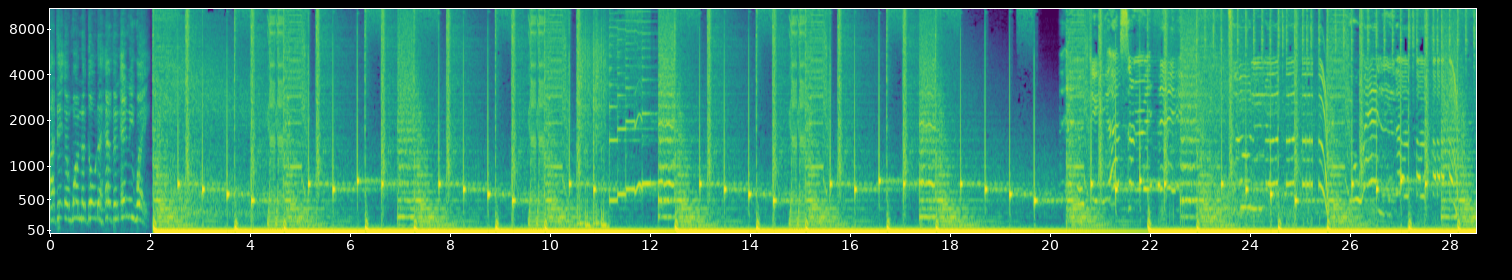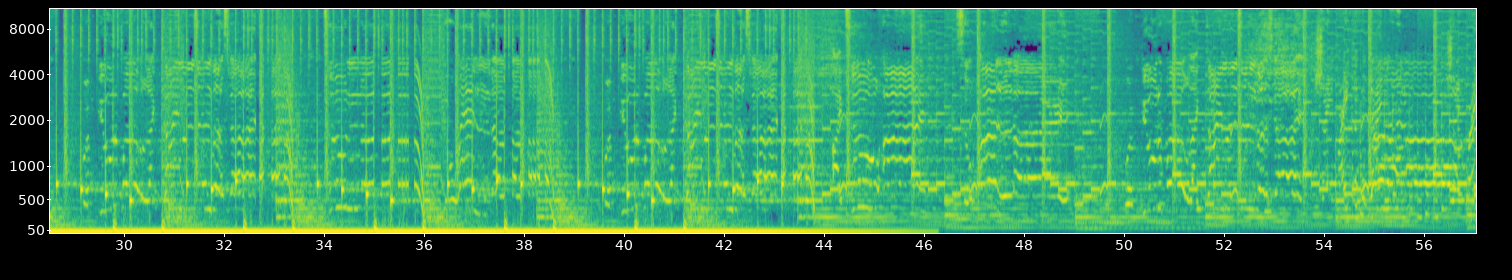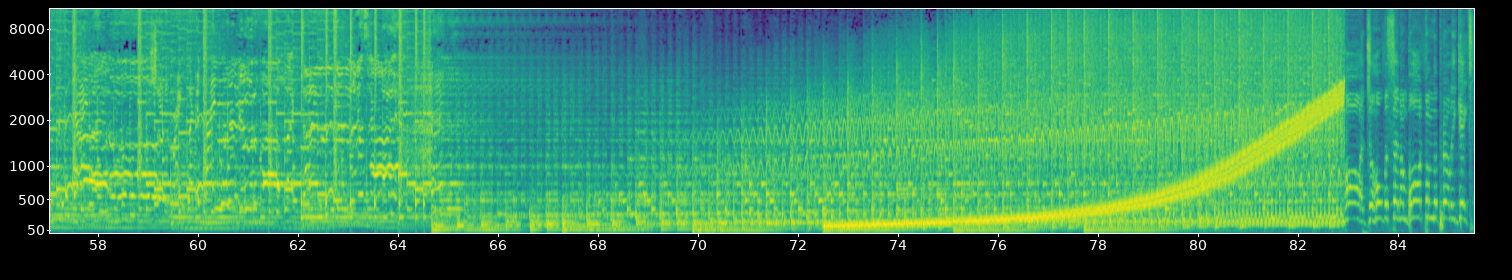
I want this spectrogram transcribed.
I didn't want to go to heaven anyway. like diamonds. Jehovah said I'm barred from the pearly gates.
